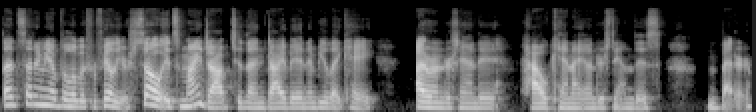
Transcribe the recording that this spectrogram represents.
that's setting me up a little bit for failure. So, it's my job to then dive in and be like, "Hey, I don't understand it. How can I understand this better?"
